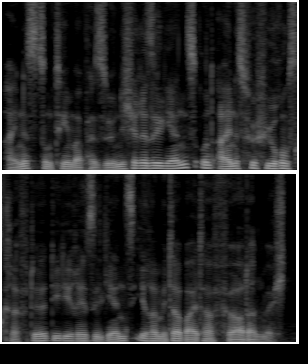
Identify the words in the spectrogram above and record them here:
Eines zum Thema persönliche Resilienz und eines für Führungskräfte, die die Resilienz ihrer Mitarbeiter fördern möchten.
